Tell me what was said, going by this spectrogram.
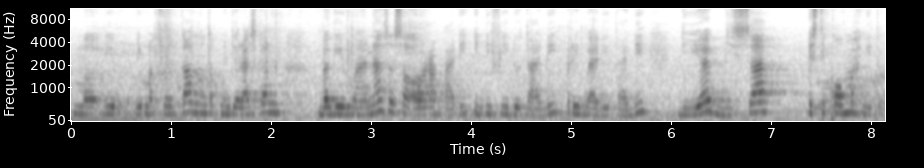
me- di- dimaksudkan untuk menjelaskan bagaimana seseorang tadi, individu tadi, pribadi tadi dia bisa istiqomah gitu.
